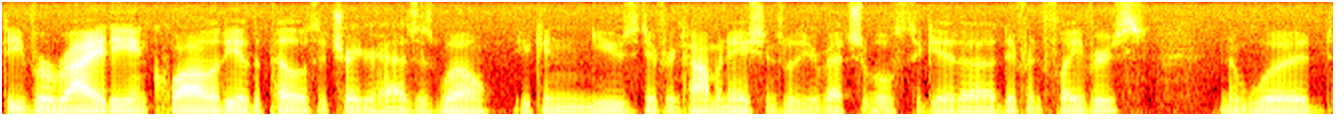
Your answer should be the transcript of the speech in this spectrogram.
the variety and quality of the pellets that Traeger has as well. You can use different combinations with your vegetables to get uh, different flavors, and the wood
